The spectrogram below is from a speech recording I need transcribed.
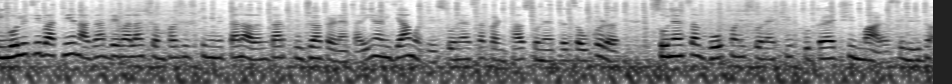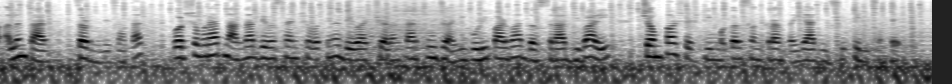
हिंगोलीतली बातमी आहे नागनाथ देवाला चंपाषष्ठी निमित्तानं अलंकार पूजा करण्यात आली आणि यामध्ये सोन्याचा कंठा सोन्याचं चौकडं सोन्याचा गोफ आणि सोन्याची पुतळ्याची माळ असे विविध अलंकार चढवले जातात. वर्षभरात नागनाथ देवस्थानच्या वतीनं देवाची अलंकार पूजा ही गुढीपाडवा दसरा दिवाळी चंपाषष्ठी मकर संक्रांत या दिवशी केली जाते.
